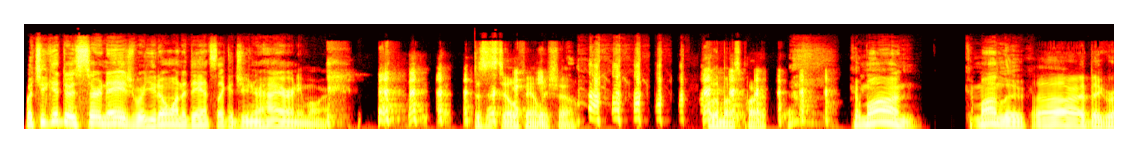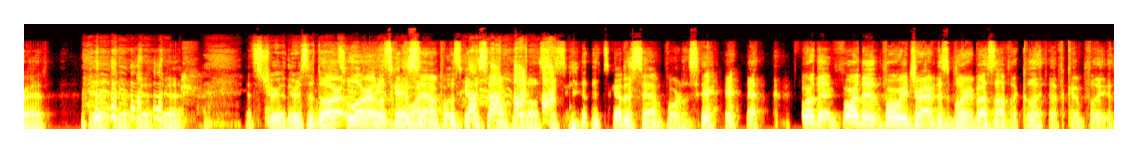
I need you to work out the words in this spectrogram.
but you get to a certain age where you don't want to dance like a junior higher anymore. this is still a family show for the most part. Come on, come on, Luke. All right, Big Red. Yeah, yeah, yeah, yeah. That's true. There's a Laura, Laura let's, get the sound, let's get the sound portals. Let's get, let's go to sound portals here. for the for the before we drive this blurry bus off the cliff completely.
